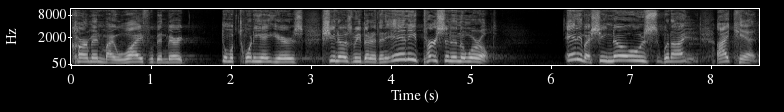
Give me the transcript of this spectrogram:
Carmen, my wife, we've been married almost 28 years. She knows me better than any person in the world. Anybody, she knows when I, I can't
